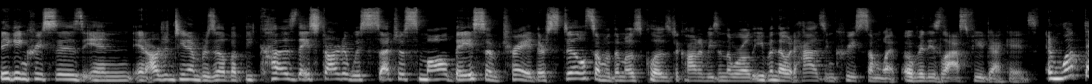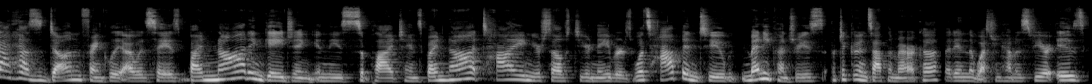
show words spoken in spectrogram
big increases in, in Argentina and Brazil, but because they started with such a small base of trade, they're still some of the most closed economies in the world, even though it has increased somewhat over these last few decades. And what that has done, frankly, I would say, is by not engaging in these supply chains, by not tying yourselves to your neighbors, what's happened to many countries, particularly in South America, but in the Western Hemisphere, is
